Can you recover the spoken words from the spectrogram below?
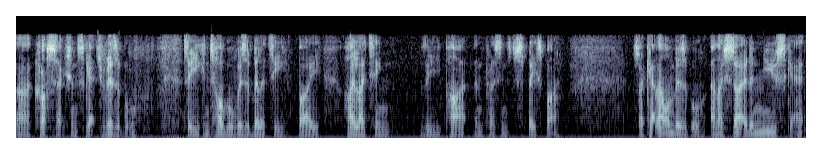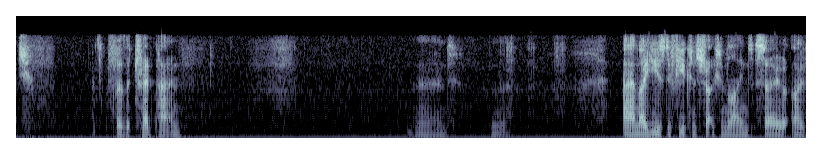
uh, cross-section sketch visible. So you can toggle visibility by highlighting the part and pressing spacebar. So I kept that one visible and I started a new sketch for the tread pattern. And uh, and I used a few construction lines so I've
